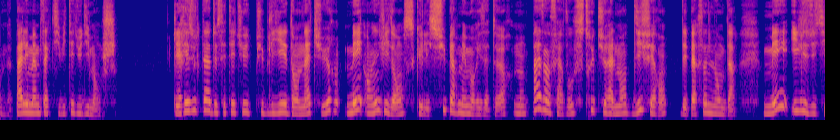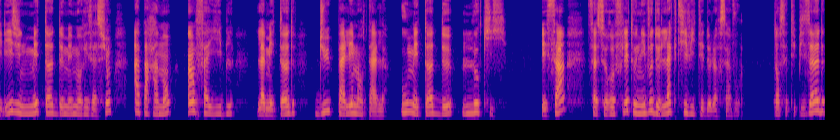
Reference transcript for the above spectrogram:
on n'a pas les mêmes activités du dimanche. Les résultats de cette étude publiée dans Nature mettent en évidence que les supermémorisateurs n'ont pas un cerveau structurellement différent des personnes lambda, mais ils utilisent une méthode de mémorisation apparemment infaillible, la méthode du palais mental, ou méthode de Loki. Et ça, ça se reflète au niveau de l'activité de leur cerveau. Dans cet épisode,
